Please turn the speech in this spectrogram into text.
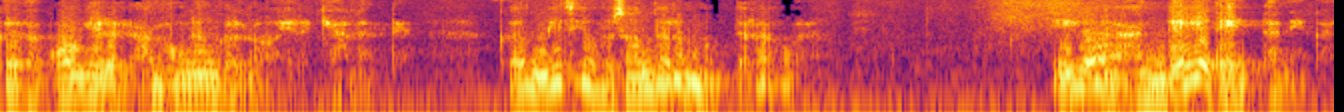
그러니까 고기를 안 먹는 걸로 이렇게 하는데 그 밑에 후손들은 먹더라고요. 이거 안 되게 돼 있다니까요.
